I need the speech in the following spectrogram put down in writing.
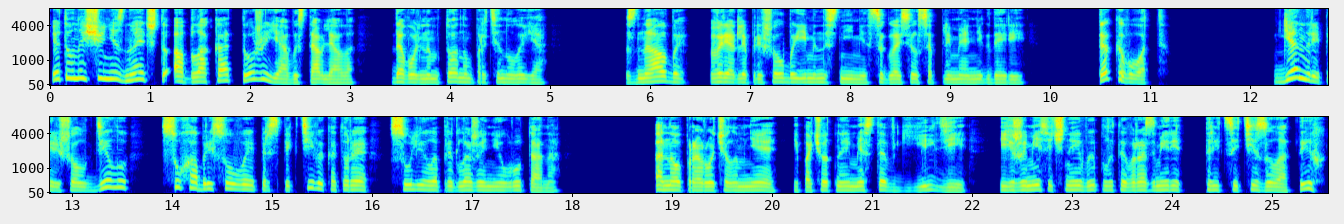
Это он еще не знает, что облака тоже я выставляла, довольным тоном протянула я. Знал бы, вряд ли пришел бы именно с ними, согласился племянник Дерри. Так вот. Генри перешел к делу, сухо обрисовывая перспективы, которые сулило предложение Урутана. Оно пророчило мне и почетное место в гильдии, и ежемесячные выплаты в размере 30 золотых,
